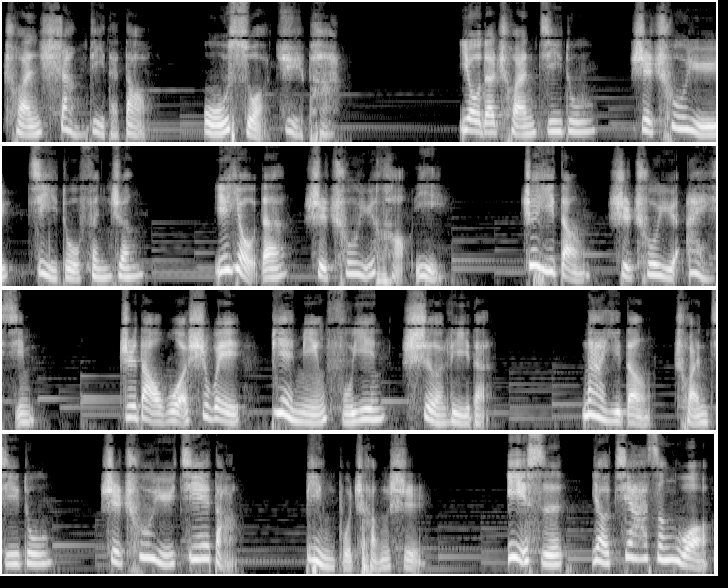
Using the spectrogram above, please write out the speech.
传上帝的道，无所惧怕。有的传基督是出于嫉妒纷争，也有的是出于好意，这一等是出于爱心，知道我是为辨明福音设立的；那一等传基督。是出于结党，并不诚实，意思要加增我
